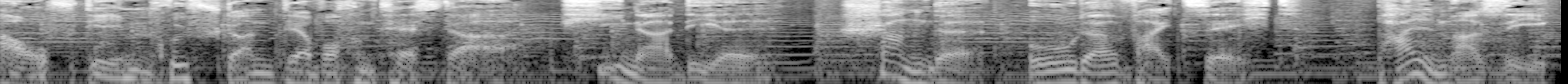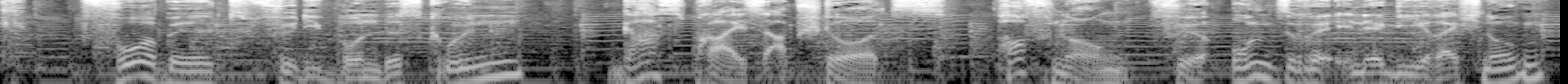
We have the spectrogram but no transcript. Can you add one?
Auf dem Prüfstand der Wochentester. China-Deal. Schande oder Weitsicht. Palmer-Sieg. Vorbild für die Bundesgrünen? Gaspreisabsturz. Hoffnung für unsere Energierechnung?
